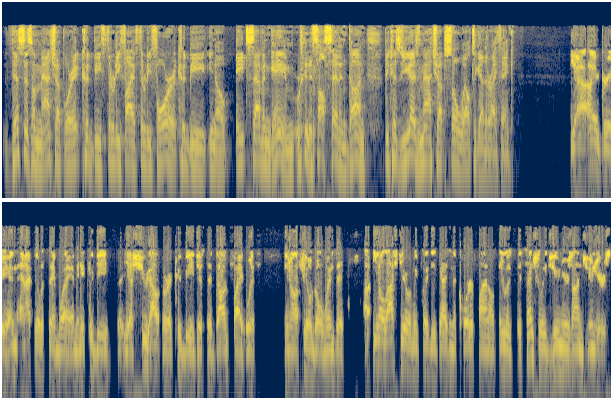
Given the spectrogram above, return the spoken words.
this is a matchup where it could be 35-34 or it could be, you know, 8-7 game when it's all said and done because you guys match up so well together, I think. Yeah, I agree. And and I feel the same way. I mean, it could be yeah, shootout or it could be just a dogfight with you know, a field goal wins it. Uh, you know, last year when we played these guys in the quarterfinals, it was essentially juniors on juniors.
